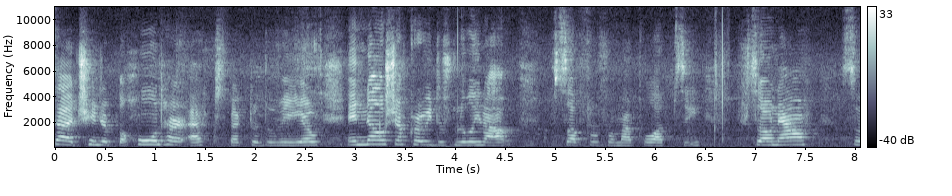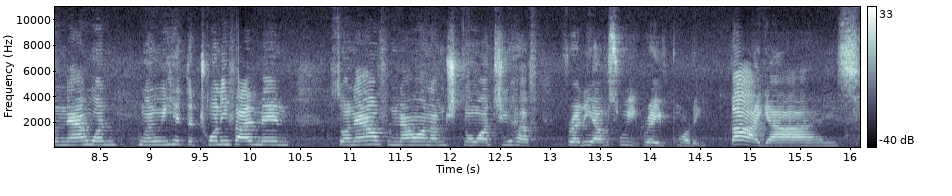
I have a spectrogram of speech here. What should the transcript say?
had to change up the whole entire aspect of the video. And no, Chef Kirby does really not suffer from epilepsy. So now, so now when when we hit the 25 minute, so now from now on, I'm just gonna watch you have Freddy have a sweet rave party. Bye, guys.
